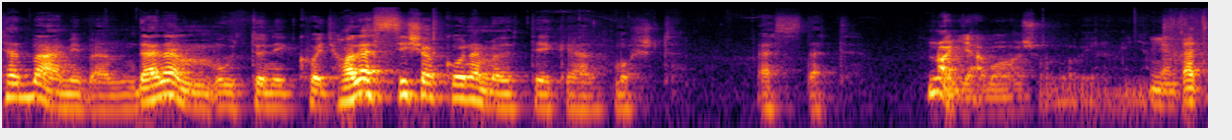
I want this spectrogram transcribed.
hát bármiben. De nem úgy tűnik, hogy ha lesz is, akkor nem ölték el most ezt. Nagyjából hasonló a véleményem. Igen, tehát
